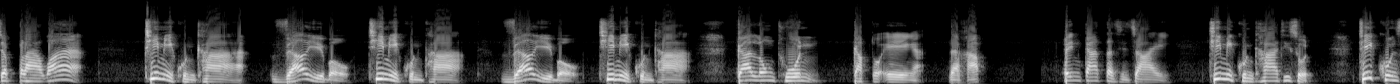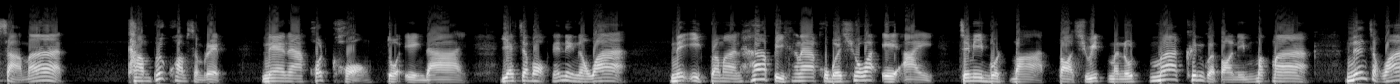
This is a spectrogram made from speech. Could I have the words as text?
จะแปลว่า ที่มีคุณค่า valuable ที่มีคุณค่า valuable ที่มีคุณค่า การลงทุนกับตัวเองอะนะครับ เป็นการตัดสินใจที่มีคุณค่าที่สุด ที่คุณสามารถทำเพื่อความสำเร็จในอนาคตของตัวเองได้ อยากจะบอกนิดนึงนะว่า ในอีกประมาณ 5 ปีข้างหน้าครูเบิร์ตเชื่อว่า AI จะมีบทบาทต่อชีวิตมนุษย์มากขึ้นกว่าตอนนี้มาก ๆ เนื่องจากว่า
